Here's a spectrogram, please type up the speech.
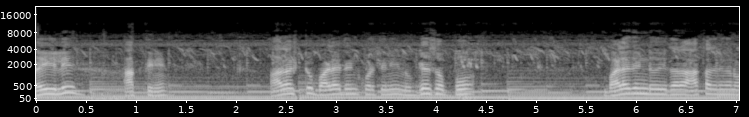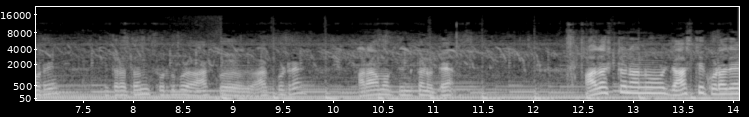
ಡೈಲಿ ಹಾಕ್ತೀನಿ. ಆದಷ್ಟು ಬಾಳೆದಿಂಡು ಕೊಡ್ತೀನಿ, ನುಗ್ಗೆ ಸೊಪ್ಪು. ಬಾಳೆದಿಂಡು ಈ ಥರ ಹಾಕೋದ್ರಿಂದ ನೋಡಿರಿ, ಈ ಥರ ತಂದು ಸುರಿದು ಹಾಕ್, ಹಾಕ್ಬಿಟ್ರೆ ಆರಾಮಾಗಿ ತಿನ್ಕೊಳುತ್ತೆ ಆದಷ್ಟು ನಾನು ಜಾಸ್ತಿ ಕೊಡೋದೇ,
